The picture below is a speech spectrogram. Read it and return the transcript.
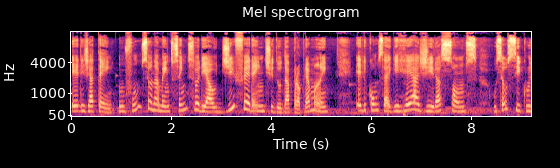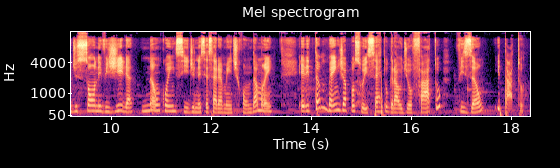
ele já tem um funcionamento sensorial diferente do da própria mãe, ele consegue reagir a sons, o seu ciclo de sono e vigília não coincide necessariamente com o da mãe, ele também já possui certo grau de olfato, visão e tato.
